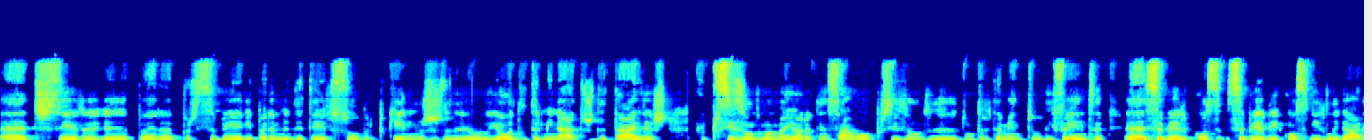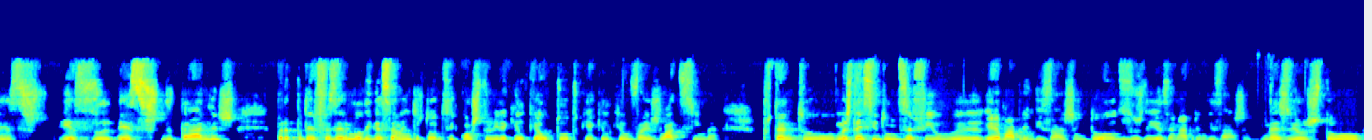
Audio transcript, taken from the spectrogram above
descer uh, para perceber e para me deter sobre pequenos ou determinados detalhes que precisam de uma maior atenção ou precisam de, de um tratamento diferente, saber, saber e conseguir ligar esses, esse, esses detalhes para poder fazer uma ligação entre todos e construir aquilo que é o todo, que é aquilo que eu vejo lá de cima. Portanto, mas tem sido um desafio, é uma aprendizagem, todos os dias é uma aprendizagem, mas eu estou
